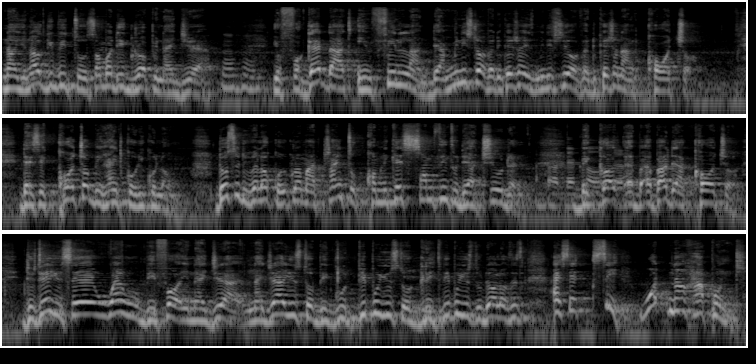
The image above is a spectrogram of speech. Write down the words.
now you now give it to somebody who grew up in Nigeria. Mm -hmm. You forget that in Finland, their Ministry of Education is Ministry of Education and Culture. There's a culture behind curriculum. Those who develop curriculum are trying to communicate something to their children about their because culture. about their culture. Today you say when before in Nigeria, Nigeria used to be good. People used to greet. People used to do all of this. I said, see what now happened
